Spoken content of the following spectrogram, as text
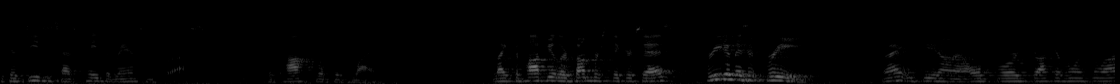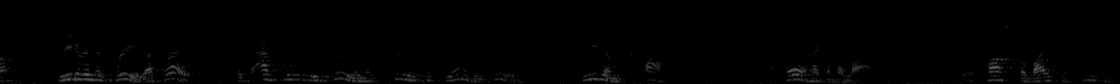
Because Jesus has paid the ransom for us. The cost was his life. Like the popular bumper sticker says, freedom isn't free. Right? You see it on an old Ford truck every once in a while. Freedom isn't free. That's right. It's absolutely true, and it's true in Christianity too. Freedom cost a whole heck of a lot. It cost the life of Jesus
